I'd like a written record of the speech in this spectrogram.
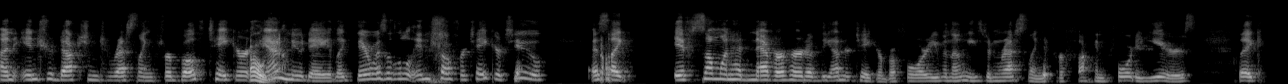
an introduction to wrestling for both Taker Oh, and yeah. New Day. Like there was a little intro for Taker too. It's like if someone had never heard of the Undertaker before, even though he's been wrestling for fucking 40 years, like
